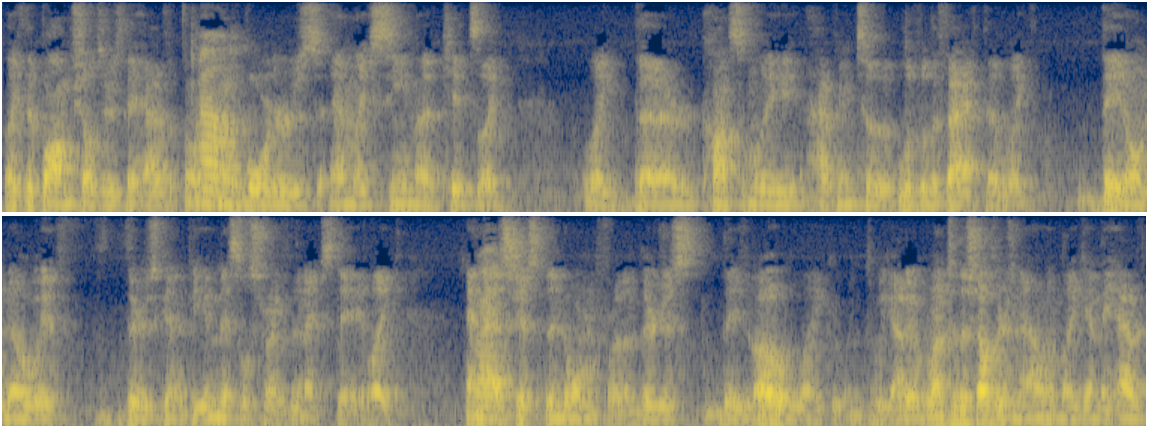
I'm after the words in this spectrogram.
like the bomb shelters they have like, on the Oh. borders and like seeing that kids like like they're constantly having to live with the fact that like they don't know if there's going to be a missile strike the next day like and that's just the norm for them. They're just they oh like we got to run to the shelters now and like and they have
